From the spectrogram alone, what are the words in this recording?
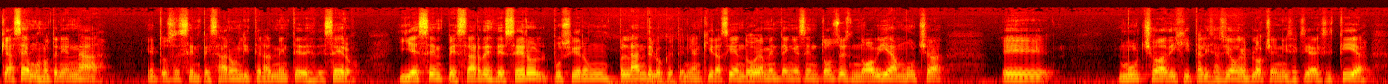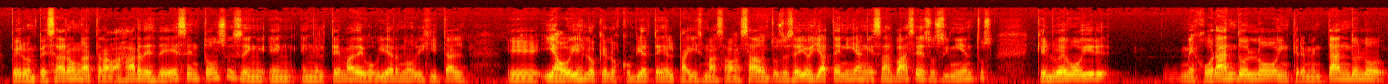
qué hacemos, no tenían nada. Entonces empezaron literalmente desde cero. Y ese empezar desde cero pusieron un plan de lo que tenían que ir haciendo. Obviamente en ese entonces no había mucha, eh, mucha digitalización, el blockchain ni siquiera existía, pero empezaron a trabajar desde ese entonces en, el tema de gobierno digital. Eh, y hoy es lo que los convierte en el país más avanzado. Entonces ellos ya tenían esas bases, esos cimientos, que luego ir mejorándolo, incrementándolo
